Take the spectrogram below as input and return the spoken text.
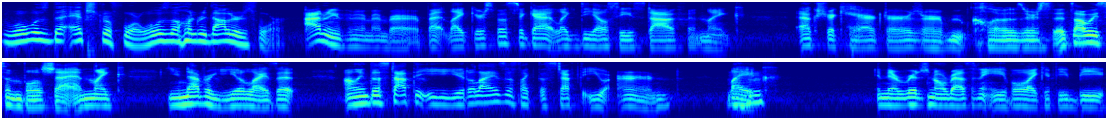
what was the extra for? What was the hundred dollars for? I don't even remember, but like you're supposed to get like DLC stuff and like extra characters or clothes or it's always some bullshit and like you never utilize it. Only the stuff that you utilize is like the stuff that you earn. Like Mhm. in the original Resident Evil, like if you beat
